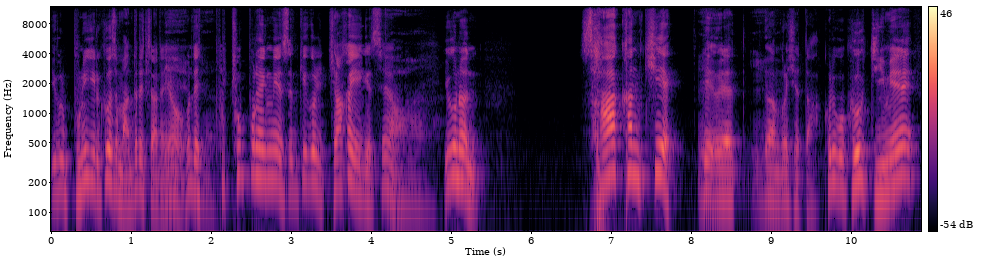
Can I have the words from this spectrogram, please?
이걸 분위기를 그어서 만들었잖아요. 예, 근데 그죠. 촛불혁명의 성격을 정확하게 얘기했어요. 아, 이거는 사악한 기획에 예. 의한 것이었다. 그리고 그 뒤에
